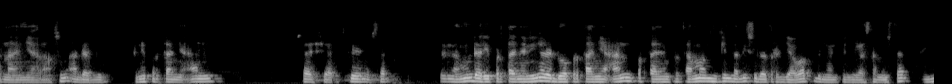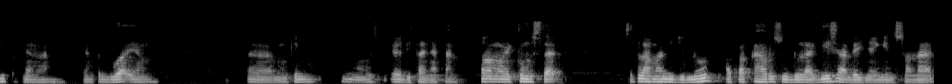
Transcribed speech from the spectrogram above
penanya langsung ada ini pertanyaan saya share screen Ustaz. Namun dari pertanyaan ini ada dua pertanyaan. Pertanyaan pertama mungkin tadi sudah terjawab dengan penjelasan Ustaz. Ini pertanyaan yang kedua yang uh, mungkin uh, ditanyakan. Assalamualaikum Ustaz setelah mandi junub, apakah harus wudhu lagi seandainya ingin sholat?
